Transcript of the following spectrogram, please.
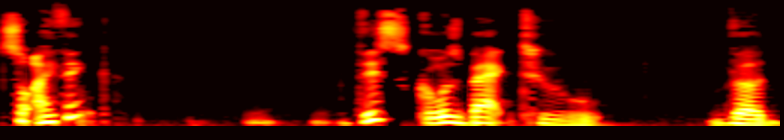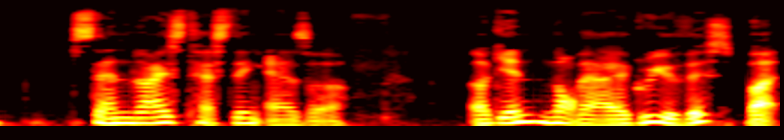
So I think this goes back to the standardized testing as a again, not that I agree with this, but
